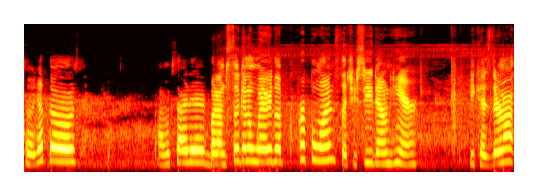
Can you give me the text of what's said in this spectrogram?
So I got those. I'm excited, but I'm still gonna wear the purple ones that you see down here because they're not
